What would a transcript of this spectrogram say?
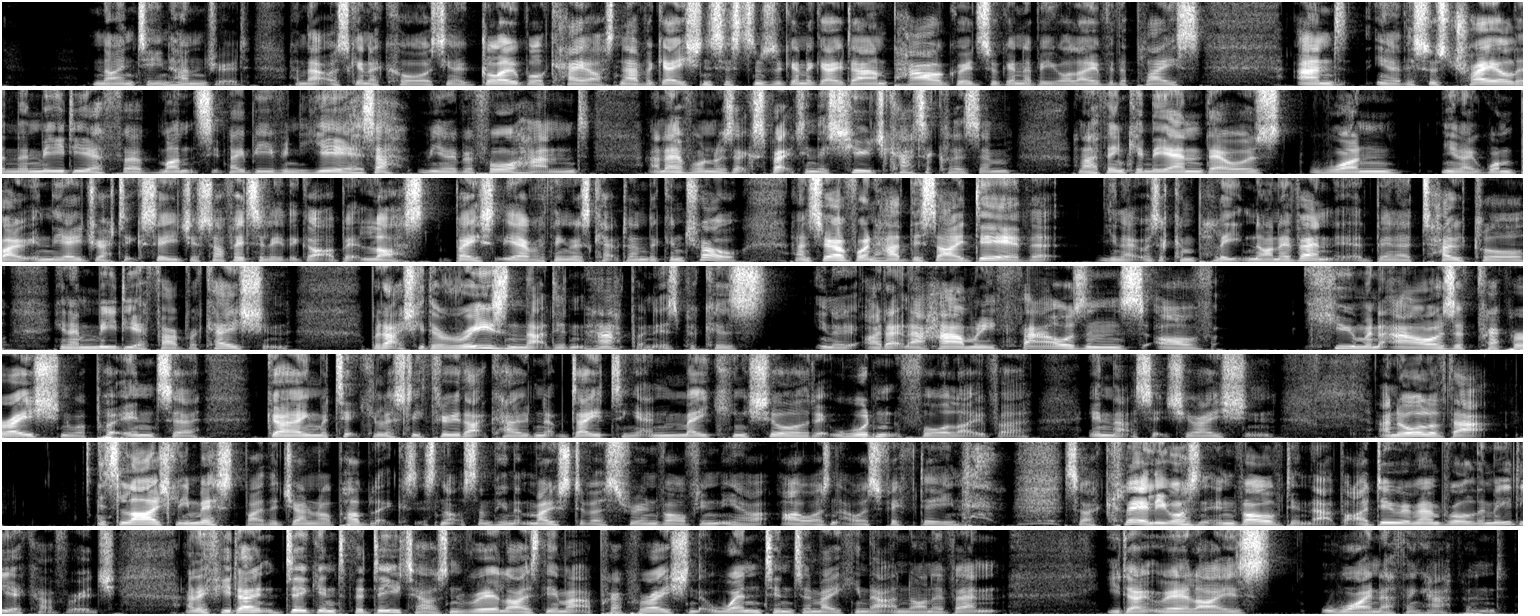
1900 and that was going to cause you know global chaos. Navigation systems were going to go down power grids were going to be all over the place. And you know this was trailed in the media for months maybe even years you know beforehand and everyone was expecting this huge cataclysm. And i think in the end there was one you know one boat in the adriatic sea just off italy that got a bit lost. Basically everything was kept under control. And so everyone had this idea that you know it was a complete non-event. It had been a total you know media fabrication. But actually the reason that didn't happen is because you know, I don't know how many thousands of human hours of preparation were put into going meticulously through that code and updating it and making sure that it wouldn't fall over in that situation. And all of that is largely missed by the general public because it's not something that most of us were involved in. You know, I wasn't, I was 15, so I clearly wasn't involved in that, but I do remember all the media coverage. And if you don't dig into the details and realize the amount of preparation that went into making that a non event, you don't realize why nothing happened.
